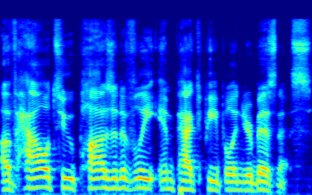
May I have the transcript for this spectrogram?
of how to positively impact people in your business.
